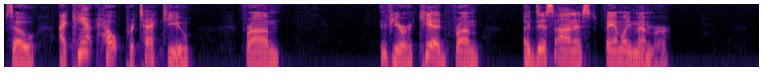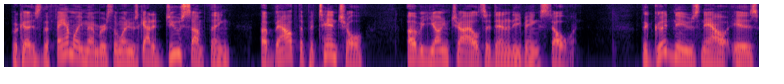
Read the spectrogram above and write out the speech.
So I can't help protect you from, if you're a kid, from a dishonest family member because the family member is the one who's got to do something about the potential of a young child's identity being stolen. The good news now is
